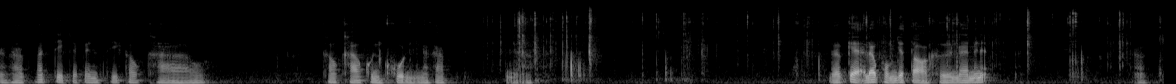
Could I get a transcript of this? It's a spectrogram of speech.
นะครับพลาสติกจะเป็นสีขาวขาวขาวขาวๆขุ่นๆนะครับนะแล้วแกะแล้วผมจะต่อคืนได้ไหมเนี่ย โอเค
